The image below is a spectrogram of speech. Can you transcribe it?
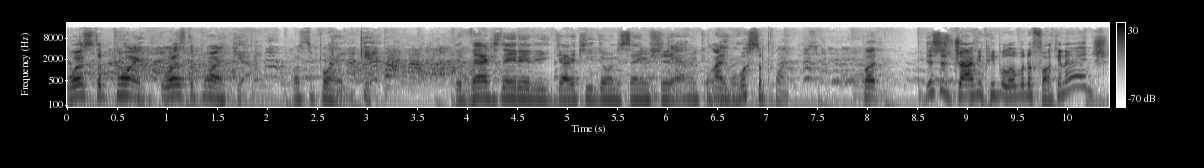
What's the point? What's the point? Yeah. What's the point? Yeah. Get vaccinated, you got to keep doing the same shit. I mean, like, on, what's the point? But this is driving people over the fucking edge.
